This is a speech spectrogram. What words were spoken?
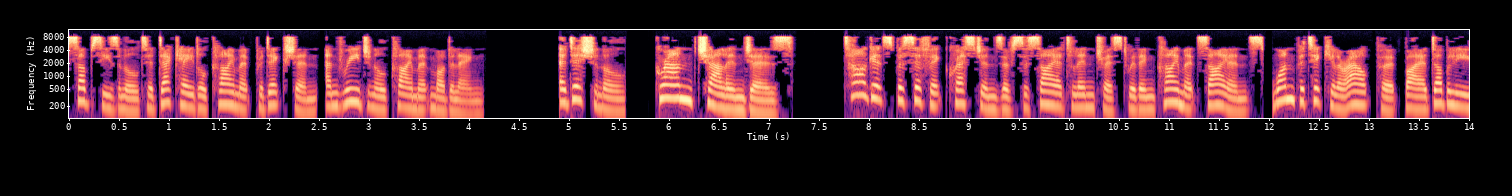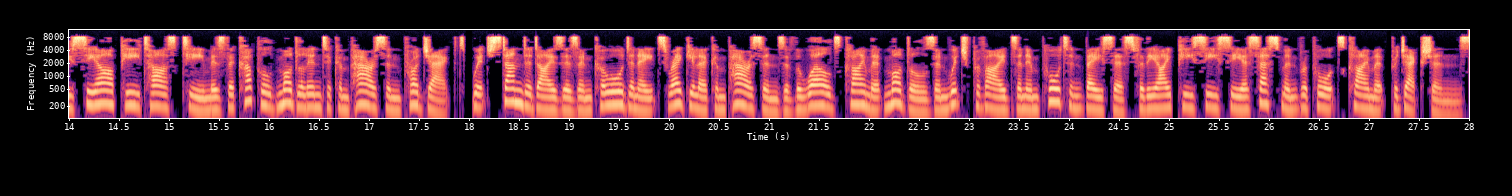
subseasonal to decadal climate prediction, and regional climate modeling. Additional Grand challenges target specific questions of societal interest within climate science. One particular output by a WCRP task team is the Coupled Model Intercomparison Project, which standardizes and coordinates regular comparisons of the world's climate models and which provides an important basis for the IPCC assessment report's climate projections.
